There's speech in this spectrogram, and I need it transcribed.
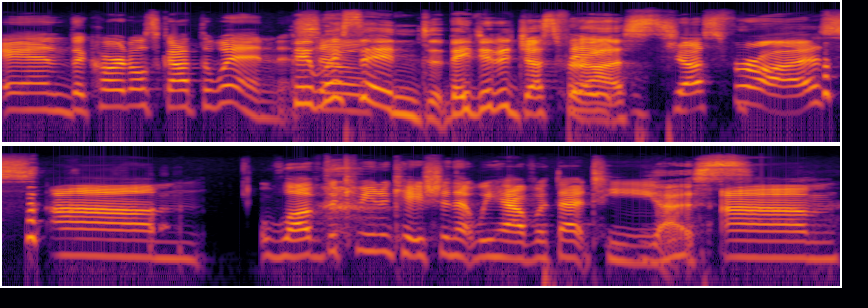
And the Cardinals got the win. They So listened. They did it just for they- us. Just for us. Um, love the communication that we have with that team. Yes. Um,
